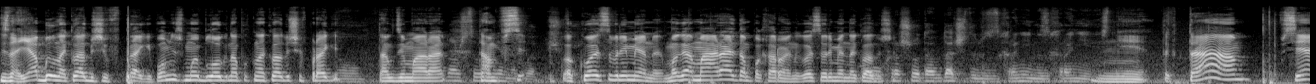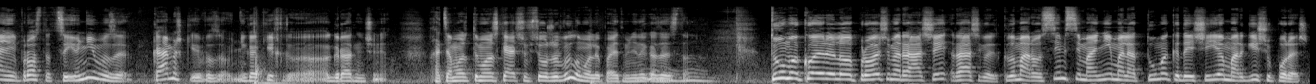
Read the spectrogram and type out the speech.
Не знаю, я был на кладбище в Праге. Помнишь мой блог на, на кладбище в Праге? Ну. Там, где Маораль. Там все... кладбище. Какое современное? Мага- Маораль там похоронен. Какое современное Ну, кладбище? хорошо, там дальше там захоронение на захоронение. Не, так там все они просто циюни камешки вызовут, никаких э, оград, ничего нет. Хотя, может, ты можешь сказать, что все уже выломали, поэтому не доказательство. Тума койрело прочим Раши, Раши говорит, клумар, усим симани маля тума, когда еще ее маргишу пореш.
